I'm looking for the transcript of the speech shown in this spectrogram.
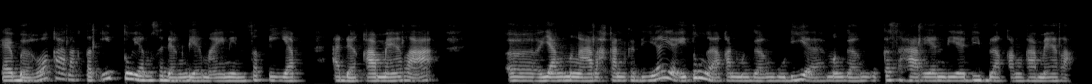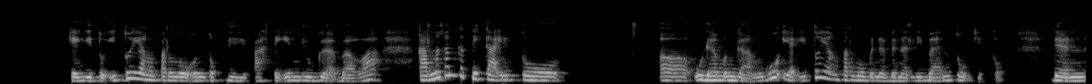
Kayak bahwa karakter itu yang sedang dia mainin setiap ada kamera uh, yang mengarahkan ke dia ya itu nggak akan mengganggu dia mengganggu keseharian dia di belakang kamera kayak gitu itu yang perlu untuk dipastiin juga bahwa karena kan ketika itu uh, udah mengganggu ya itu yang perlu benar-benar dibantu gitu. Dan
